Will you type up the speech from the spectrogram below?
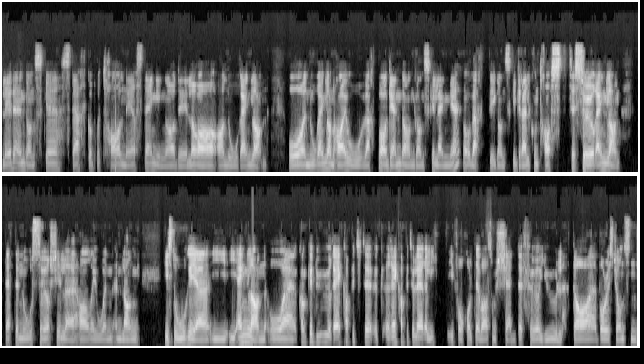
ble det en ganske sterk og brutal nedstenging av deler av, Nord-England. Og Nord-England har jo vært på agendaen ganske lenge og vært i ganske grell kontrast til Sør-England. Dette nord-sør-skillet har jo en, en, lang historie i, i, England. og eh, Kan ikke du rekapitulere, rekapitulere litt i forhold til hva som skjedde før jul, da Boris Johnson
